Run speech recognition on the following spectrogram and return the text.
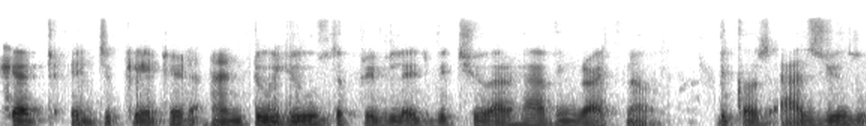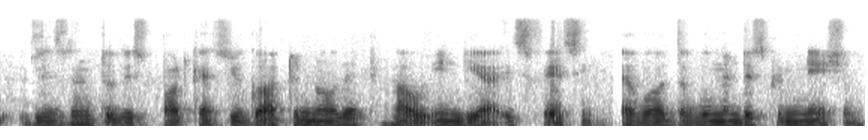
get educated and to use the privilege which you are having right now. Because as you listen to this podcast, you got to know that how India is facing about the women discrimination.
